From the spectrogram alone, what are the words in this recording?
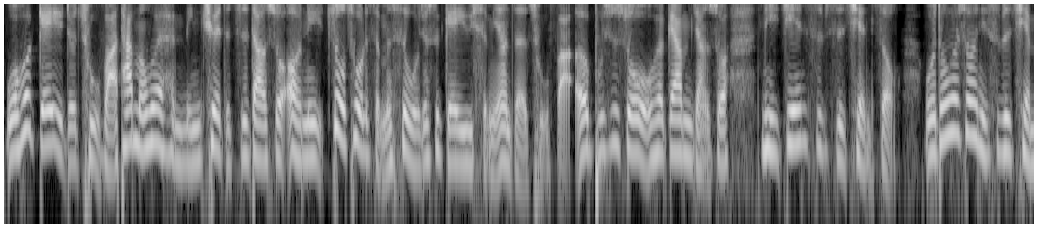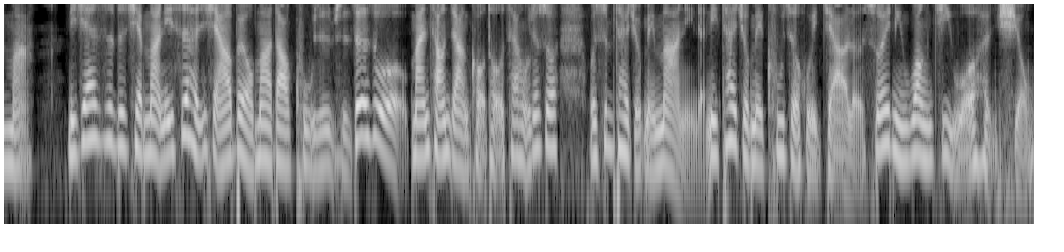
我会给予的处罚，他们会很明确的知道说，哦，你做错了什么事，我就是给予什么样子的处罚，而不是说我会跟他们讲说，你今天是不是欠揍，我都会说你是不是欠骂。你现在是不是欠骂？你是很想要被我骂到哭，是不是？这个是我蛮常讲的口头禅。我就说，我是不是太久没骂你了？你太久没哭着回家了，所以你忘记我很凶。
